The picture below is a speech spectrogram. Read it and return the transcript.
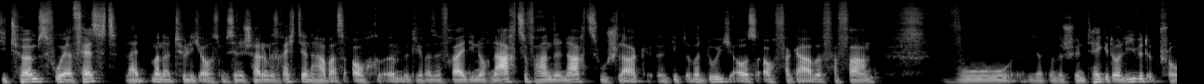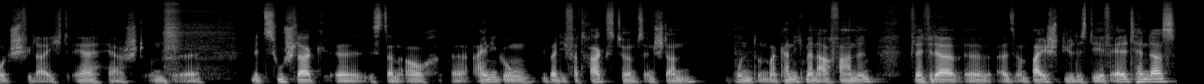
die Terms vorher fest, bleibt man natürlich auch ein bisschen Entscheidung des Rechteinhabers auch äh, möglicherweise frei, die noch nachzuverhandeln nach Zuschlag. Äh, gibt aber durchaus auch Vergabeverfahren, wo, wie sagt man so schön, Take it or leave it Approach vielleicht eher herrscht. Und äh, mit Zuschlag äh, ist dann auch äh, Einigung über die Vertragsterms entstanden. Und, und man kann nicht mehr nachverhandeln. Vielleicht wieder als am Beispiel des DFL-Tenders.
